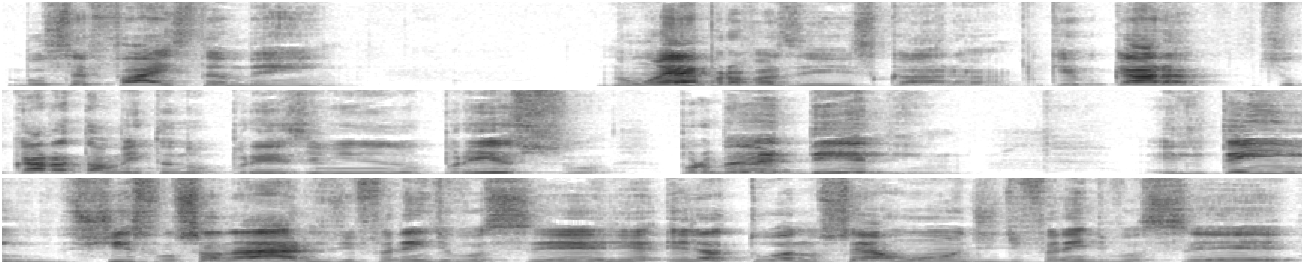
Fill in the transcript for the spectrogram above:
você faz também. Não é para fazer isso, cara. Porque, cara, se o cara tá aumentando o preço e diminuindo o preço, o problema é dele. Ele tem X funcionários, diferente de você, ele, ele atua não sei aonde, diferente de você.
